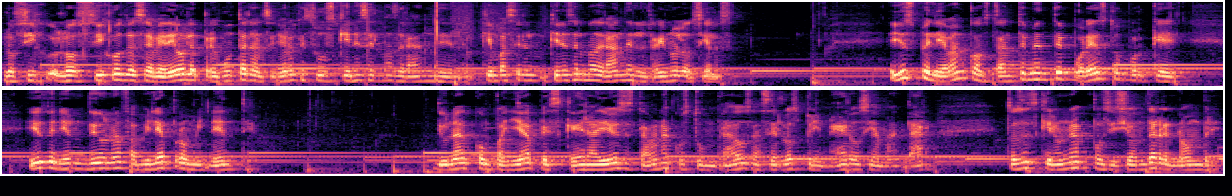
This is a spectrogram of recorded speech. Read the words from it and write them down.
los hijos, de Zebedeo le preguntan al Señor Jesús quién es el más grande, quién, quién es el más grande en el reino de los cielos. Ellos peleaban constantemente por esto porque ellos venían de una familia prominente de una compañía pesquera. Ellos estaban acostumbrados a ser los primeros y a mandar. Entonces querían una posición de renombre.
